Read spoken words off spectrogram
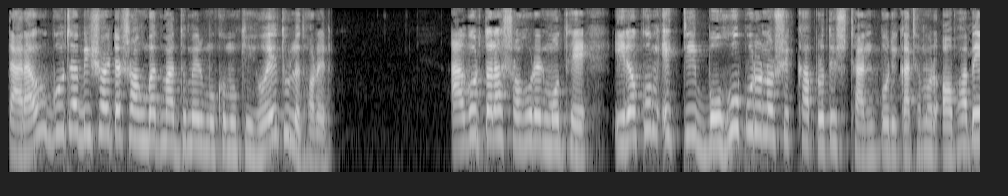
তারাও গোটা বিষয়টা সংবাদ মাধ্যমের মুখোমুখি হয়ে তুলে ধরেন। আগরতলা শহরের মধ্যে এরকম একটি বহু পুরনো শিক্ষা প্রতিষ্ঠান পরিকাঠামোর অভাবে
